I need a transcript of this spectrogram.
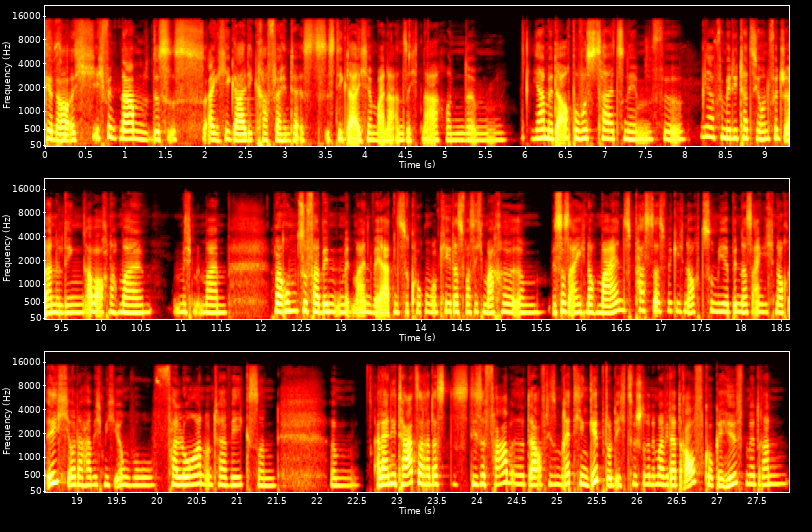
Genau, ich, ich finde Namen, das ist eigentlich egal, die Kraft dahinter ist, ist die gleiche meiner Ansicht nach. Und ähm, ja, mir da auch bewusst Zeit zu nehmen für, ja, für Meditation, für Journaling, aber auch nochmal mich mit meinem Warum zu verbinden, mit meinen Werten zu gucken, okay, das, was ich mache, ähm, ist das eigentlich noch meins? Passt das wirklich noch zu mir? Bin das eigentlich noch ich oder habe ich mich irgendwo verloren unterwegs? Und ähm, allein die Tatsache, dass es diese Farbe da auf diesem Brettchen gibt und ich zwischendrin immer wieder drauf gucke, hilft mir dran,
